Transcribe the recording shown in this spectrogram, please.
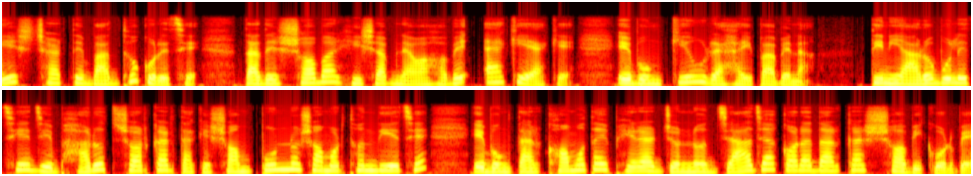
দেশ ছাড়তে বাধ্য করেছে, তাদের সবার হিসাব নেওয়া হবে একে একে এবং কেউ রেহাই পাবে না। তিনি আরও বলেছে যে ভারত সরকার তাকে সম্পূর্ণ সমর্থন দিয়েছে এবং তার ক্ষমতায় ফেরার জন্য যা যা করা দরকার সবই করবে।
